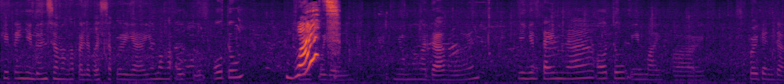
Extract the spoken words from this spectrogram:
Kita niyo dun sa mga palabas sa Korea, yung mga autumn. Autumn? What? Yan po yun. Yung mga dahon. Yun yung time na autumn in my heart. Super ganda.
